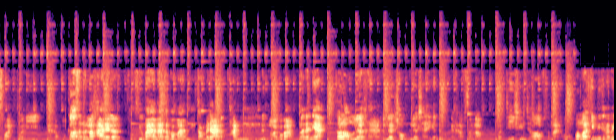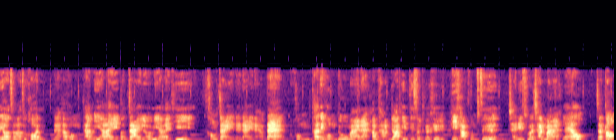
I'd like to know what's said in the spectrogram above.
S1 ตัวนี้นะครับผมก็สนุนราคาในระดับผม ซื้อมาน่าจะประมาณจำไม่ได้พันหนึ่งร้อยกว่าบาท เพราะฉะนั้นเนี่ยก็ลองเลือกหาเลือกชมเลือกใช้กันดูนะครับสำหรับคนที่ชื่นชอบสมาร์ทโฮมหวังว่าคลิปนี้จะเป็นประโยชน์สำหรับทุกคนนะครับผมถ้ามีอะไรสนใจหรือว่ามีอะไรที่ข้องใจใด ๆ นะครับ แต่ผมเท่าที่ผมดูมานะคำถามยอดฮิตที่สุดก็คือ พี่ครับผมซื้อ Chinese version มาแล้วจะต้อง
